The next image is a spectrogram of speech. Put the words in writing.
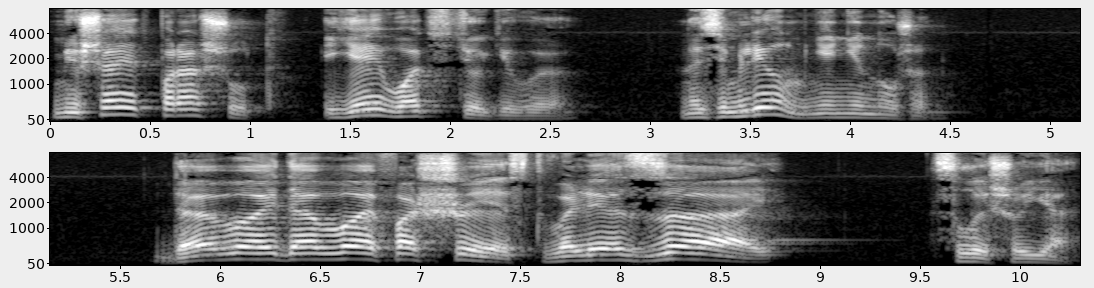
Мешает парашют, и я его отстегиваю. На земле он мне не нужен. «Давай, давай, фашист, вылезай!» Слышу я.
